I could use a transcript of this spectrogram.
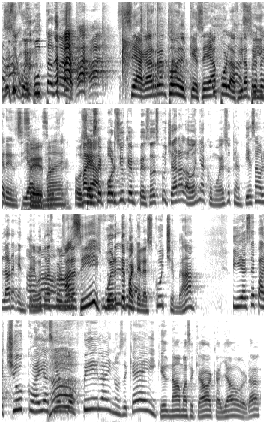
esos hijueputas, mae. Se agarran con el que sea por la fila sí. preferencial, Sí, sí, mae. sí. O Ma, sea, ese Porcio que empezó a escuchar a la doña como eso, que empieza a hablar entre Ajá, otras ajá. personas Ah, sí, fuerte durísimo. para que la escuchen, ¿verdad? Y ese pachuco ahí haciendo fila y no sé qué, y que él nada más se quedaba callado, ¿verdad?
